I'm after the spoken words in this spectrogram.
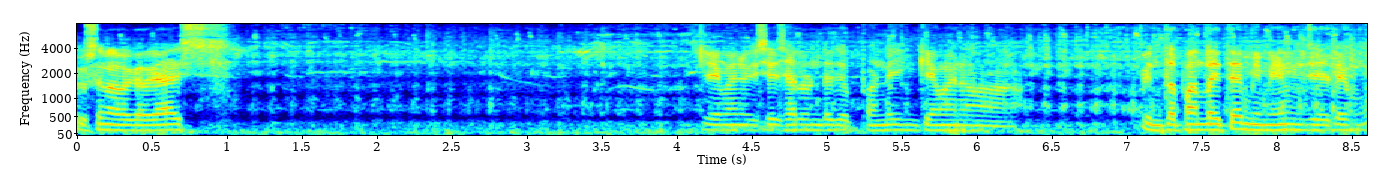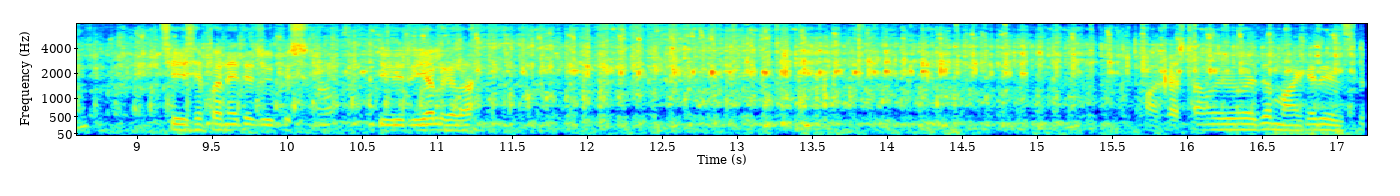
చూస్తున్నారు కదా గాయస్ ఏమైనా విశేషాలు ఉంటే చెప్పండి. ఇంకేమైనా వింత పనులు అయితే మేమేం చేయలేము. చేసే పని అయితే చూపిస్తున్నాం. ఇది రియల్ కదా. మా కస్టమర్ అయితే మాకే తెలుసు.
